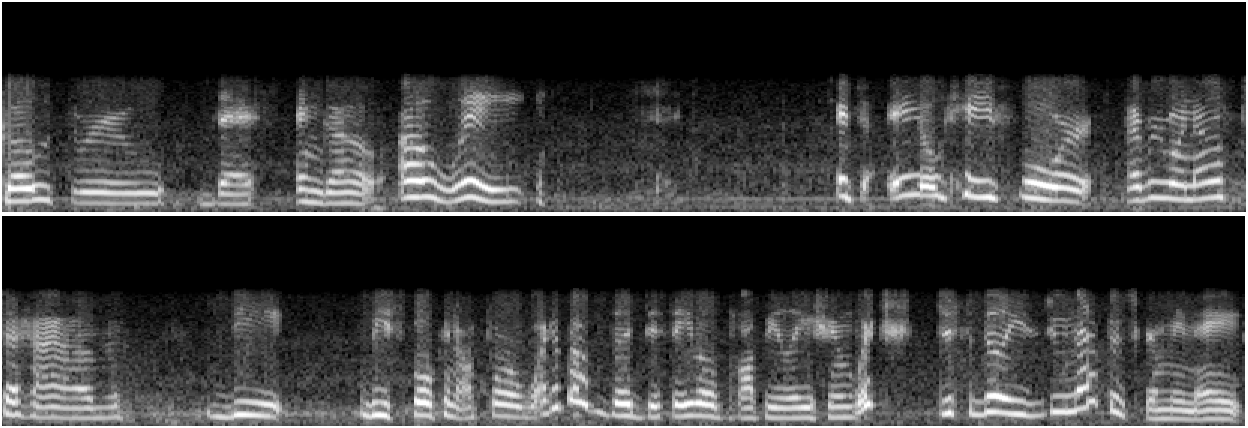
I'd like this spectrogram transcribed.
go through this and go, "Oh, wait. It's a okay for everyone else to have be be spoken up for. What about the disabled population, which disabilities do not discriminate?"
